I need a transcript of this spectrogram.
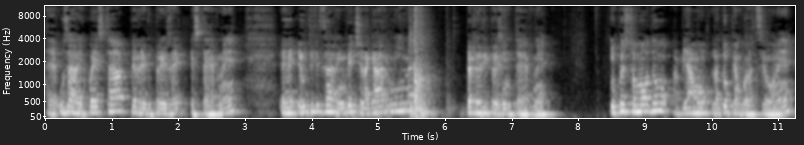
eh, usare questa per le riprese esterne eh, e utilizzare invece la Garmin per le riprese interne. In questo modo abbiamo la doppia angolazione,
